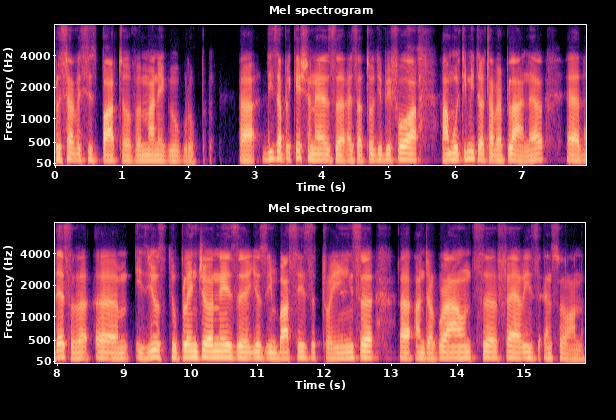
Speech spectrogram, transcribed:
Plus Service is part of uh, Mooney Group. Uh, this application has, uh, as I told you before, a multimeter travel planner. Uh, this uh, um, is used to plan journeys uh, using buses, trains, uh, undergrounds, ferries, and so on.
